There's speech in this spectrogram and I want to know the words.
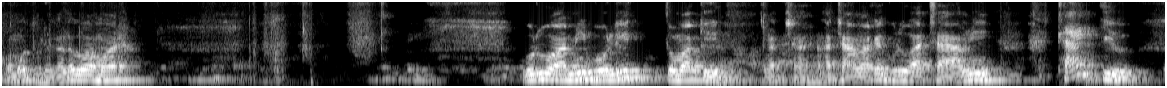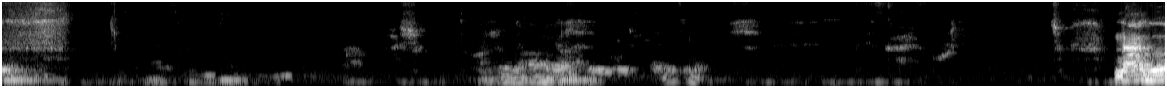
কোমর ধরে গেল গো আমার। গুরু, আমি বলি তোমাকে। আচ্ছা আচ্ছা আমাকে গুরু আচ্ছা আমি থ্যাংক ইউ না গো।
